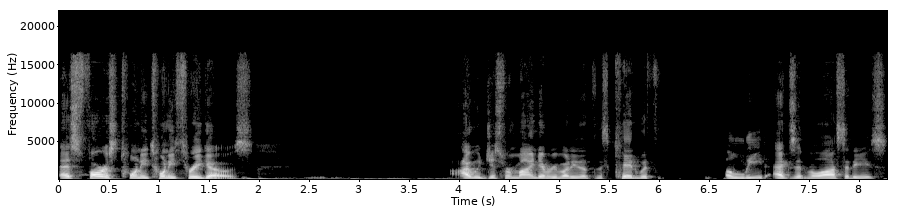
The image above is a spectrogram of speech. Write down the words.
as far as 2023 goes, I would just remind everybody that this kid with elite exit velocities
